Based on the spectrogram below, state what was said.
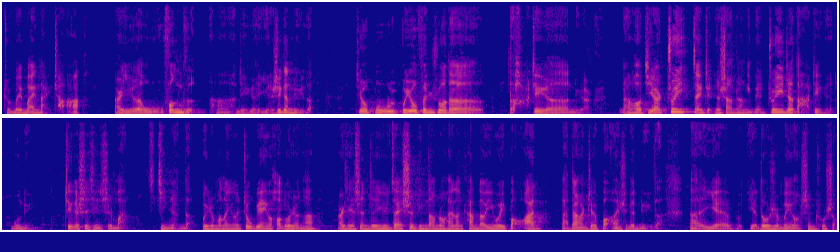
准备买奶茶，而一个五疯子啊，这个也是个女的，就不不由分说的打这个女儿，然后继而追在整个商场里面追着打这个母女，这个事情是蛮惊人的。为什么呢？因为周边有好多人啊。而且甚至于在视频当中还能看到一位保安啊，当然这保安是个女的，啊，也也都是没有伸出手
